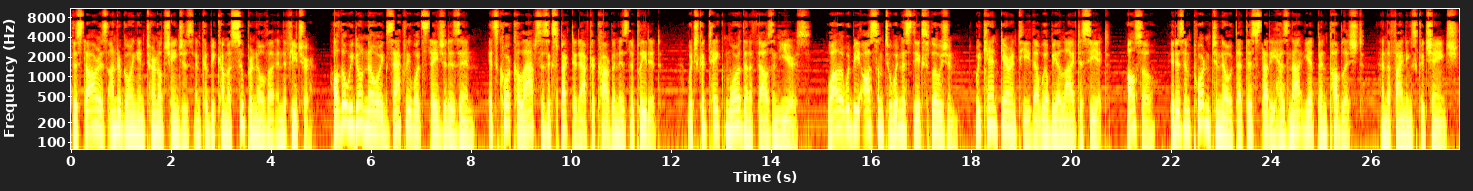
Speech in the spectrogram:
The star is undergoing internal changes and could become a supernova in the future. Although we don't know exactly what stage it is in, its core collapse is expected after carbon is depleted, which could take more than a thousand years. While it would be awesome to witness the explosion, we can't guarantee that we'll be alive to see it. Also, it is important to note that this study has not yet been published, and the findings could change.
